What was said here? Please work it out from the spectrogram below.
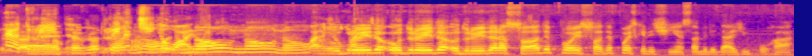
É, druida. Isso é não druida tinha Não, o Wild. não, não, não. É O o druida, o druida, o druida era só depois, só depois que ele tinha essa habilidade de empurrar.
